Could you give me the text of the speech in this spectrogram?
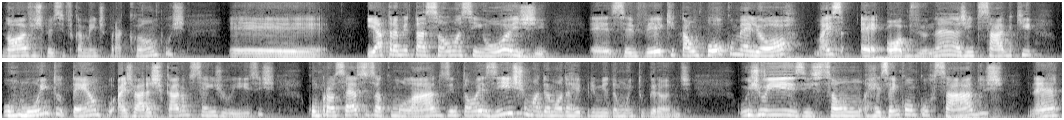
nove especificamente para Campos. É, e a tramitação, assim, hoje, é, você vê que está um pouco melhor, mas é óbvio, né? A gente sabe que por muito tempo as varas ficaram sem juízes, com processos acumulados, então existe uma demanda reprimida muito grande. Os juízes são recém-concursados, né,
